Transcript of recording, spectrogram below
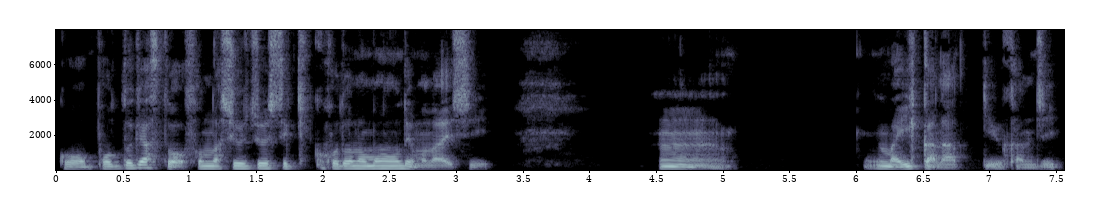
こう、ポッドキャストそんな集中して聞くほどのものでもないし、うん。まあいいかなっていう感じ。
